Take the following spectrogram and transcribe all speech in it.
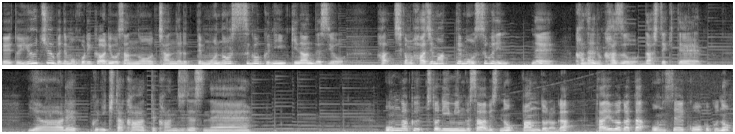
えーと、YouTube でも堀川亮さんのチャンネルってものすごく人気なんですよ。はしかも始まってもうすぐにねかなりの数を出してきていやーレックに来たかって感じですね音楽ストリーミングサービスのパンドラが対話型音声広告の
